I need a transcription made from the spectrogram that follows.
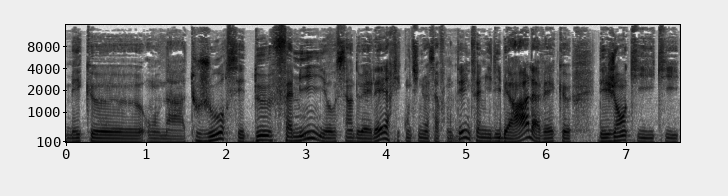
mais que on a toujours ces deux familles au sein de LR qui continuent à s'affronter, une famille libérale avec euh, des gens qui qui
